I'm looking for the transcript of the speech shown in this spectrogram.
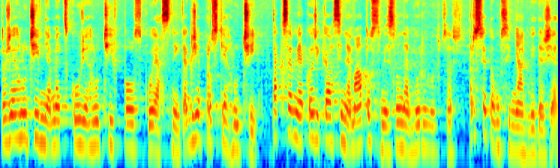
To, že hlučí v Německu, že hlučí v Polsku, jasný. Takže prostě hlučí. Tak jsem jako říkala si, nemá to smysl, nebudu, prostě to musím nějak vydržet.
